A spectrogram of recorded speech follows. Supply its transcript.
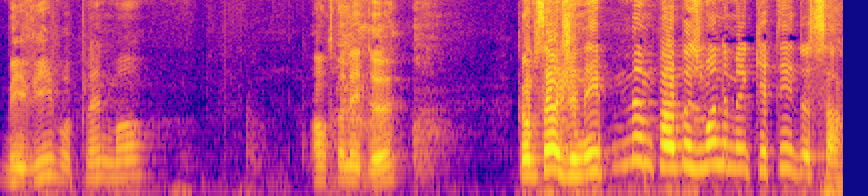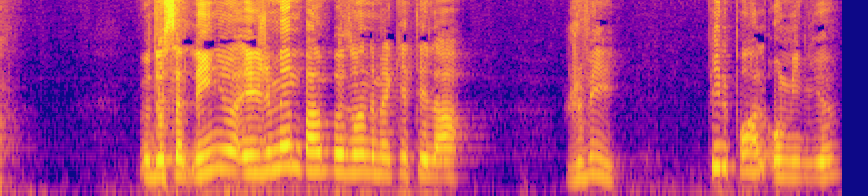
mais vivre pleinement entre les deux. Comme ça, je n'ai même pas besoin de m'inquiéter de ça, de cette ligne, et je n'ai même pas besoin de m'inquiéter là. Je vis pile poil au milieu,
